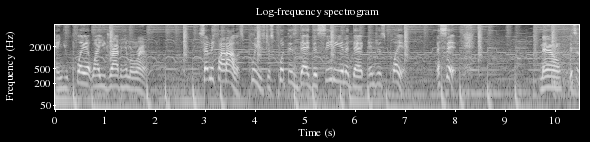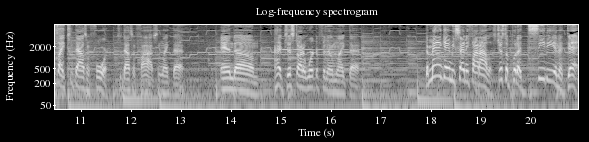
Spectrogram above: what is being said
and you play it while you're driving him around. $75. Please just put this deck, this CD in the deck and just play it. That's it. Now, this is like 2004, 2005, something like that. And um, I had just started working for them like that. The man gave me $75 just to put a CD in a deck.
